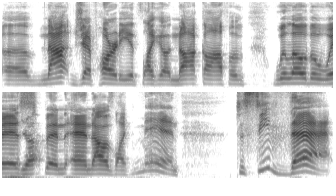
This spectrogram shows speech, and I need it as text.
uh, not Jeff Hardy. It's like a knockoff of Willow the Wisp. Yeah. And, and I was like, man, to see that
